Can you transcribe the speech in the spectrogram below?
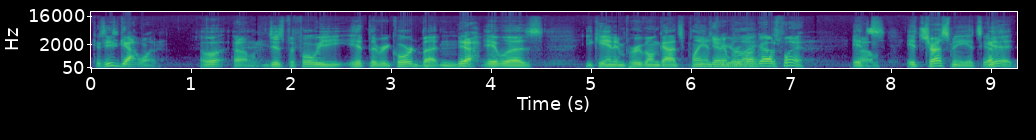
because He's got one. Well, Um, just before we hit the record button, Yeah. it was you can't improve on God's plan You can't your improve on life. God's plan. It's it's trust me, it's Yeah. good.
